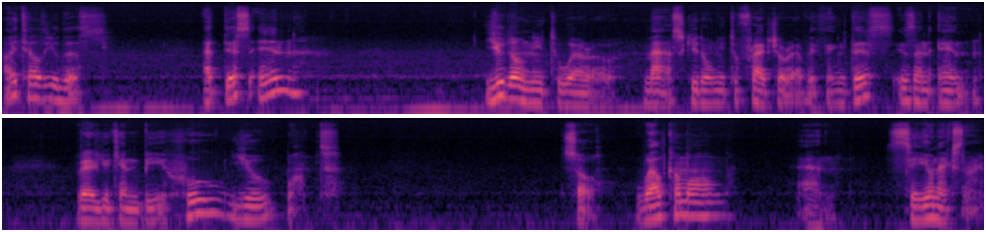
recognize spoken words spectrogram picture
I tell you this at this inn, you don't need to wear a mask, you don't need to fracture everything. This is an inn where you can be who you want. So, welcome all and see you next time.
